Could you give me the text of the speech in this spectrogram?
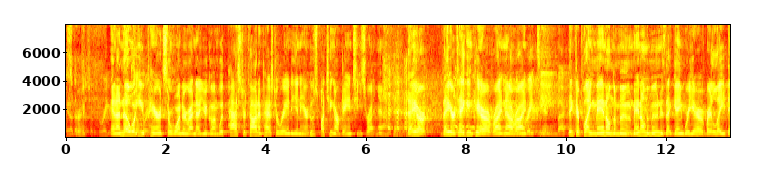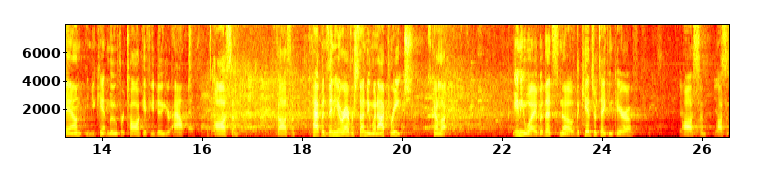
It's that was just a great And I know what you parents are wondering right now. You're going with Pastor Todd and Pastor Randy in here. Who's watching our banshees right now? they are they are taken care of right now, got a right? great team back I think there. they're playing Man on the Moon. Man on the Moon is that game where you have everybody lay down and you can't move or talk. If you do, you're out. It's awesome. It's awesome. Happens in here every Sunday when I preach. It's kind of like anyway, but that's no. The kids are taken care of. They're doing well. Awesome. Yes. Awesome.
